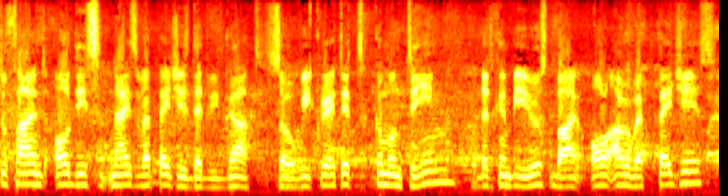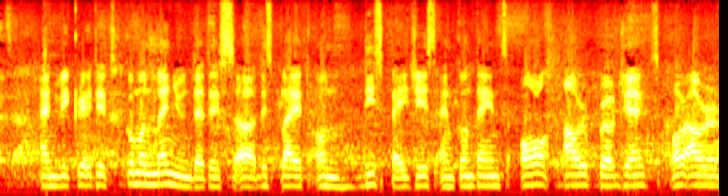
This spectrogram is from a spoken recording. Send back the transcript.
to find all these nice web pages that we've got. So we created common theme that can be used by all our web pages, and we created common menu that is uh, displayed on these pages and contains all our projects or our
